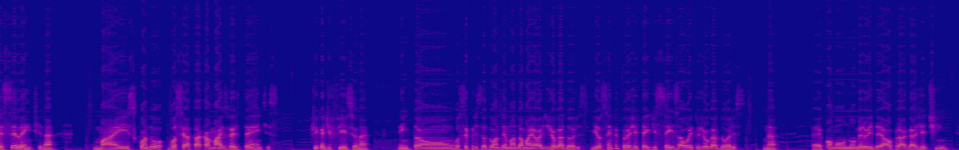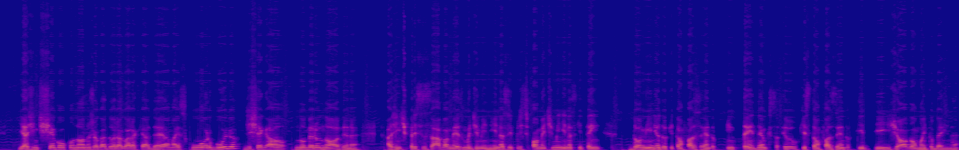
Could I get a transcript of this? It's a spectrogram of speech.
excelente, né? Mas quando você ataca mais vertentes, fica difícil, né? Então você precisa de uma demanda maior de jogadores. E eu sempre projetei de seis a oito jogadores, né? É, como um número ideal para HG Team. E a gente chegou com o nono jogador agora que é a DEA, mas com orgulho de chegar ao número 9, né? A gente precisava mesmo de meninas e principalmente meninas que têm domínio do que estão fazendo, entendem o que, o que estão fazendo e, e, jogam muito bem, né?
